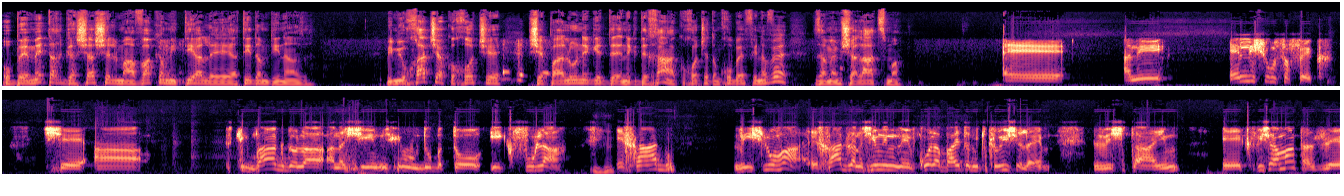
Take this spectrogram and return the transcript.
או באמת הרגשה של מאבק אמיתי על אה, עתיד המדינה הזו? במיוחד שהכוחות ש, שפעלו נגד, נגדך, הכוחות שתמכו באפי נווה, זה הממשלה עצמה. אה, אני, אין לי שום ספק שהסיבה הגדולה, אנשים, אנשים עמדו בתור, היא כפולה. אחד, והיא שלובה. אחד, זה אנשים נאבקו על הבית המקצועי שלהם. ושתיים, אה, כפי שאמרת, זה,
